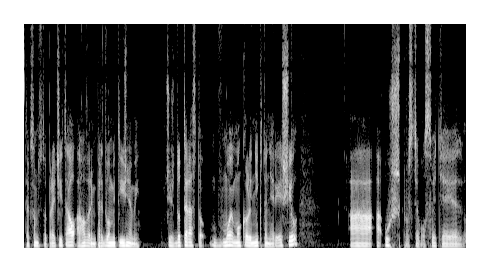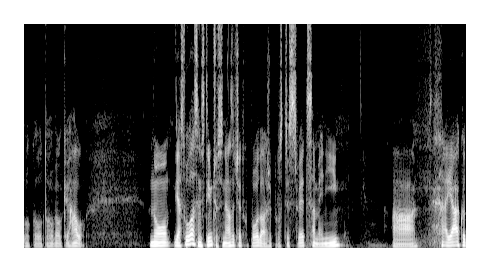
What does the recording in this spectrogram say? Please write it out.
tak som si to prečítal a hovorím pred dvomi týždňami. Čiže doteraz to v mojom okolí nikto neriešil a, a už proste vo svete je okolo toho veľké halo. No, ja súhlasím s tým, čo si na začiatku povedal, že proste svet sa mení a, a ja ako,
